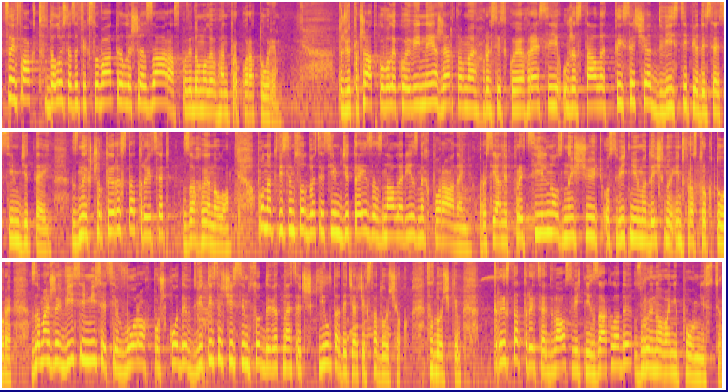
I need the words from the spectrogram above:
Цей факт вдалося зафіксувати лише зараз. Повідомили в генпрокуратурі. Тож від початку великої війни жертвами російської агресії уже стали 1257 дітей. З них 430 загинуло. Понад 827 дітей зазнали різних поранень. Росіяни прицільно знищують освітню і медичну інфраструктури. За майже 8 місяців ворог пошкодив 2719 шкіл та дитячих садочок, садочків. 332 освітніх заклади зруйновані повністю.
